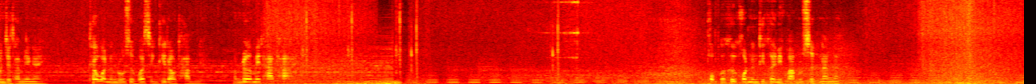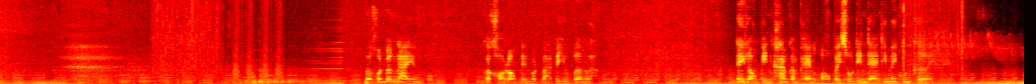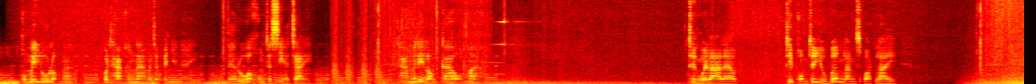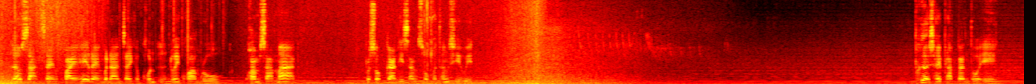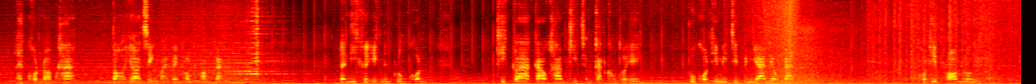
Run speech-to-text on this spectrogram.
คุณจะทำยังไง ถ้าวันหนึ่งรู้สึกว่าสิ่งที่เราทำเนี่ย มันเริ่มไม่ท้าทาย ผมก็คือคนหนึ่งที่เคยมีความรู้สึกนั้นนะเมื่อคนเบื้องหน้าอย่างผม ก็ขอลองเปลี่ยนบทบาทไปอยู่เบื้องหลัง ได้ลองปีนข้ามกำแพงออกไปสู่ดินแดงที่ไม่คุ้นเคย ผมไม่รู้หรอกนะว่าทางข้างหน้ามันจะเป็นยังไง แต่รู้ว่าคงจะเสียใจ ถ้าไม่ได้ลองก้าวออกมา ถึงเวลาแล้วที่ผมจะอยู่เบื้องหลังสปอตไลท์แล้วสาดแสงไฟให้แรงบันดาลใจกับคนอื่นด้วยความรู้ ความสามารถ ประสบการณ์ที่สั่งสมมาทั้งชีวิต เพื่อใช้ผลักดันตัวเอง และคนรอบข้าง ต่อยอดสิ่งใหม่ไปพร้อม ๆกัน และนี่คืออีกหนึ่งกลุ่มคน ที่กล้าก้าวข้ามขีดจำกัดของตัวเอง ผู้คนที่มีจิตวิญญาณเดียวกัน คนที่พร้อมลุย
